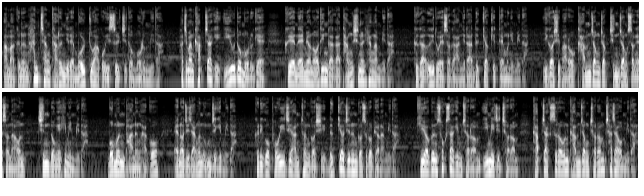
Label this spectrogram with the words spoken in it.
아마 그는 한창 다른 일에 몰두하고 있을지도 모릅니다. 하지만 갑자기 이유도 모르게 그의 내면 어딘가가 당신을 향합니다. 그가 의도해서가 아니라 느꼈기 때문입니다. 이것이 바로 감정적 진정성에서 나온 진동의 힘입니다. 몸은 반응하고 에너지장은 움직입니다. 그리고 보이지 않던 것이 느껴지는 것으로 변합니다. 기억은 속삭임처럼 이미지처럼 갑작스러운 감정처럼 찾아옵니다.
